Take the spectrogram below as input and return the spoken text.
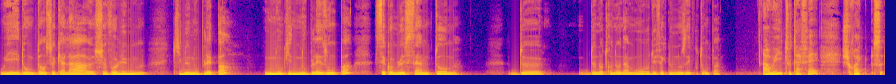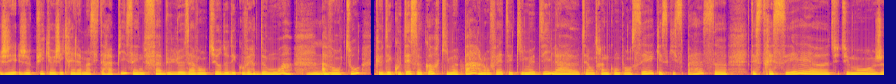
Oui, et donc dans ce cas-là, ce volume qui ne nous plaît pas, nous qui ne nous plaisons pas, c'est comme le symptôme de, notre non-amour, du fait que nous ne nous écoutons pas. Ah oui, tout à fait. Je crois que depuis que j'ai créé la minci-thérapie, c'est une fabuleuse aventure de découverte de moi, mmh. avant tout, que d'écouter ce corps qui me parle, en fait, et qui me dit, là, euh, tu es en train de compenser, qu'est-ce qui se passe euh, Tu es stressé, euh, tu, tu, manges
